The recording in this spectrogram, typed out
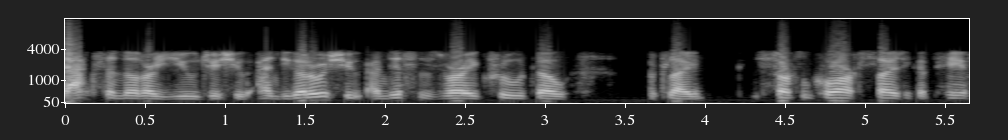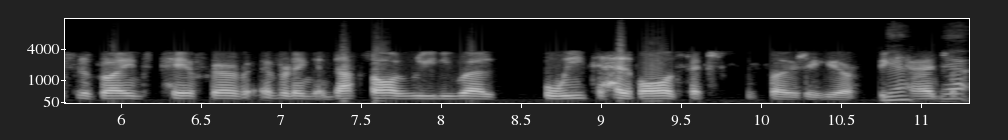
that's another huge issue. And the other issue, and this is very crude now, but like certain court society can pay for the grinds, pay for everything, and that's all really well but we need to help all sections of society here. We yeah, yeah,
